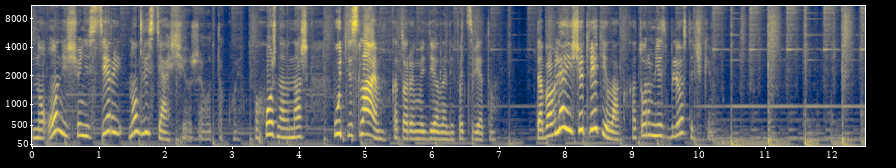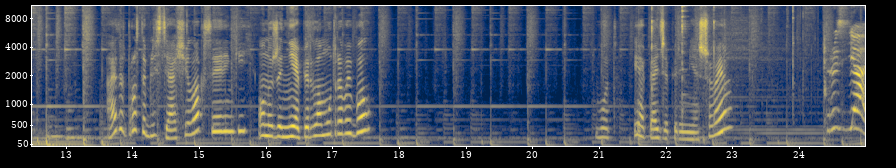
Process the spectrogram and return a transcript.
но он еще не серый, но блестящий уже вот такой. Похож на наш пути слайм, который мы делали по цвету. Добавляю еще третий лак, в котором есть блесточки. А этот просто блестящий лак серенький. Он уже не перламутровый был. Вот. И опять же перемешиваем. Друзья,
